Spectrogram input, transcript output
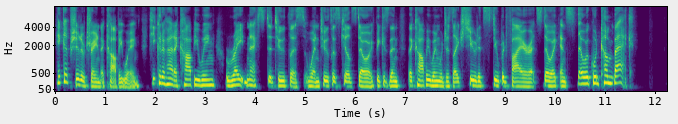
Hiccup should have trained a copy wing. He could have had a copy wing right next to Toothless when Toothless killed Stoick, because then the copy wing would just like shoot its stupid fire at Stoick, and Stoick would come back.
